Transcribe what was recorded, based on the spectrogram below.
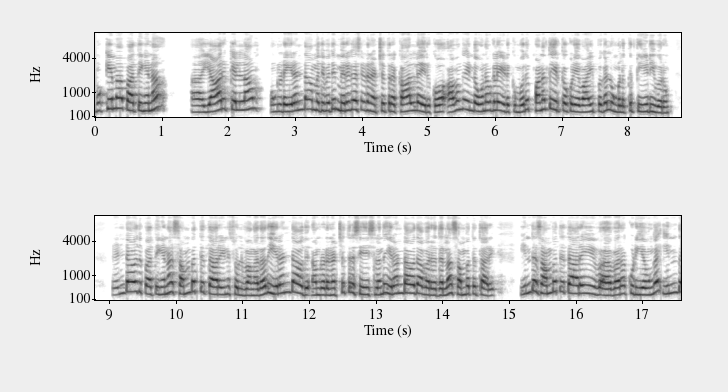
முக்கியமாக பார்த்தீங்கன்னா யாருக்கெல்லாம் உங்களோட இரண்டாம் அதிபதி மிருகசீட நட்சத்திர காலில் இருக்கோ அவங்க இந்த உணவுகளை எடுக்கும்போது பணத்தை இருக்கக்கூடிய வாய்ப்புகள் உங்களுக்கு தேடி வரும். ரெண்டாவது பார்த்தீங்கன்னா சம்பத்து தாரைன்னு சொல்லுவாங்க. அதாவது இரண்டாவது நம்மளோட நட்சத்திர சீரீஸ்லேருந்து இரண்டாவதாக வர்றதெல்லாம் சம்பத்து தாரை. இந்த சம்பத்து தாரை வ வரக்கூடியவங்க இந்த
